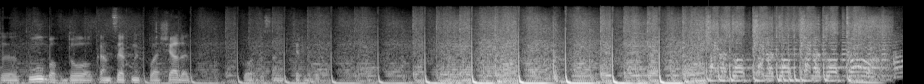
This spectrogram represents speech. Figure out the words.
э, клубов до концертных площадок города Санкт-Петербург. Panago, Panago, Panago, Panago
